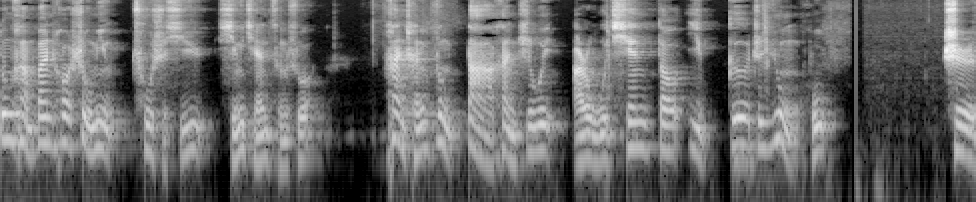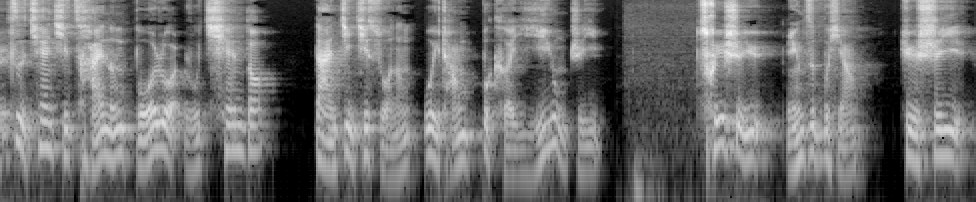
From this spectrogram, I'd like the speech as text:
东汉班超受命出使西域，行前曾说：“汉臣奉大汉之威，而无千刀一戈之用乎？”是自谦其才能薄弱如千刀，但尽其所能，未尝不可一用之意。崔世玉名字不详，据诗意，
